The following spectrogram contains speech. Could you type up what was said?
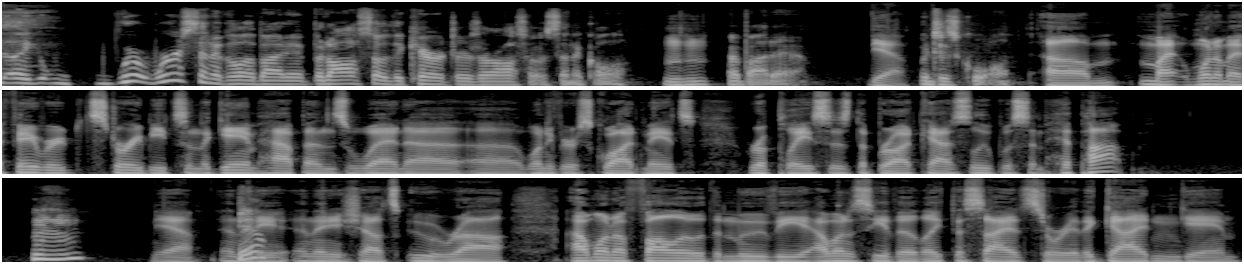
like, we're we're cynical about it, but also the characters are also cynical Mm-hmm. about it, yeah, which is cool. um, my one of my favorite story beats in the game happens when uh, uh, one of your squad mates replaces the broadcast loop with some hip hop. Mm-hmm. Yeah, and then Yeah. he, and then he shouts "Oorah!" I want to follow the movie. I want to see the like the side story, the Gaiden game,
